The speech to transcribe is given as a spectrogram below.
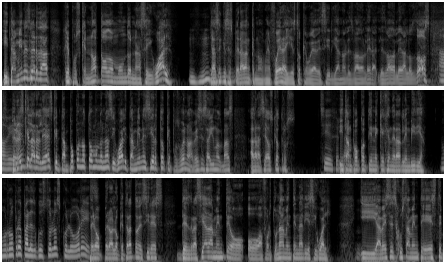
Y también es verdad que pues que no todo mundo nace igual. Ya sé que se esperaban que no me fuera y esto que voy a decir ya no les va a doler, a- les va a doler a los dos. A. Pero es que la realidad es que tampoco no todo mundo nace igual y también es cierto que pues bueno, a veces hay unos más agraciados que otros Sí, es verdad. y tampoco tiene que generarle envidia. No, Ro, pero para los gustos los colores. Pero, pero a lo que trato de decir es, desgraciadamente o, o afortunadamente nadie es igual. Y a veces justamente este,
